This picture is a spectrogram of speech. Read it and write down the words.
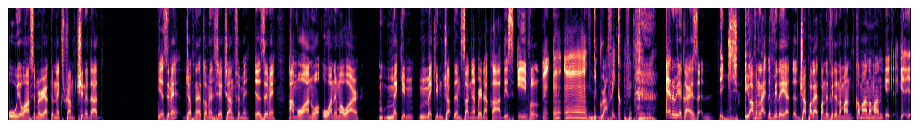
who you want to see me react to next from Trinidad. You see me? Drop in the comment section for me. You see me? I'm one who one in my war. Make him make him drop them song, brother. Cause this evil. Mm-mm-mm. Graphic. Anyway, guys, you haven't liked the video yet. Drop a like on the video, no, man. Come on, no, man. You, you,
